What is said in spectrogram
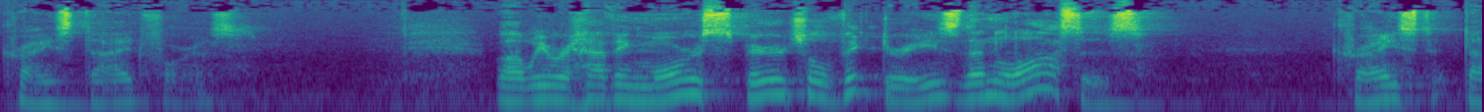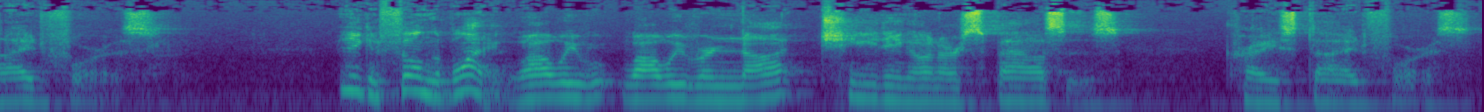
Christ died for us. While we were having more spiritual victories than losses, Christ died for us. And you can fill in the blank. While we, while we were not cheating on our spouses, Christ died for us.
